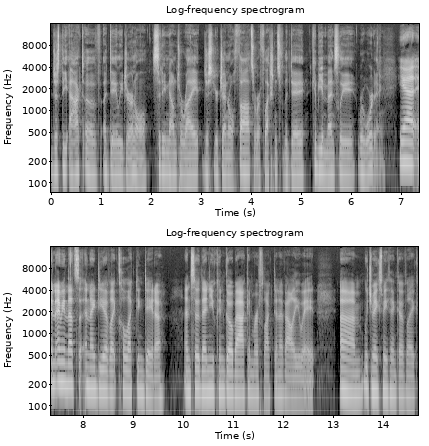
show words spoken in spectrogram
just the act of a daily journal, sitting down to write just your general thoughts or reflections for the day can be immensely rewarding. Yeah. And I mean, that's an idea of like collecting data. And so then you can go back and reflect and evaluate, um, which makes me think of like,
